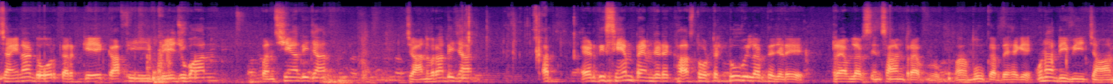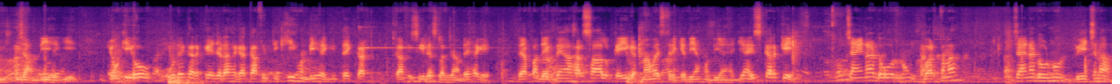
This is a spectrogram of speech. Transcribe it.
ਚਾਈਨਾ ਡੋਰ ਕਰਕੇ ਕਾਫੀ ਬੇਜ਼ੁਬਾਨ ਪੰਛੀਆਂ ਦੀ ਜਾਨ, ਜਾਨਵਰਾਂ ਦੀ ਜਾਨ ਐਟ ਦੀ ਸੇਮ ਟਾਈਮ ਜਿਹੜੇ ਖਾਸ ਤੌਰ ਤੇ ਟੂ ਵੀਲਰ ਤੇ ਜਿਹੜੇ ਟਰੈਵਲਰਸ ਇਨਸਾਨ ਮੂਵ ਕਰਦੇ ਹੈਗੇ, ਉਹਨਾਂ ਦੀ ਵੀ ਜਾਨ ਜਾਂਦੀ ਹੈਗੀ। ਕਿਉਂਕਿ ਉਹ ਉਹਦੇ ਕਰਕੇ ਜਿਹੜਾ ਹੈਗਾ ਕਾਫੀ ਤਿੱਖੀ ਹੁੰਦੀ ਹੈਗੀ ਤੇ ਕੱਟ ਕਾਫੀ ਸੀਰੀਅਸ ਲੱਗ ਜਾਂਦੇ ਹੈਗੇ। ਤੇ ਆਪਾਂ ਦੇਖਦੇ ਹਾਂ ਹਰ ਸਾਲ ਕਈ ਘਟਨਾਵਾਂ ਇਸ ਤਰੀਕੇ ਦੀਆਂ ਹੁੰਦੀਆਂ ਹੈਗੀਆਂ। ਇਸ ਕਰਕੇ ਚਾਈਨਾ ਡੋਰ ਨੂੰ ਵਰਤਣਾ ਚਾਈਨਾ ਡੋਰ ਨੂੰ ਵੇਚਣਾ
